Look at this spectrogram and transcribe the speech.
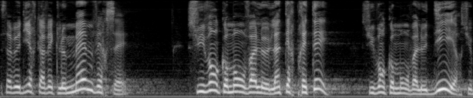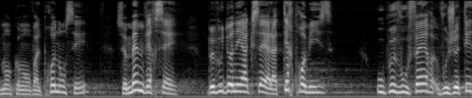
ça veut dire qu'avec le même verset, suivant comment on va l'interpréter, suivant comment on va le dire, suivant comment on va le prononcer, ce même verset peut vous donner accès à la terre promise ou peut vous faire vous jeter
